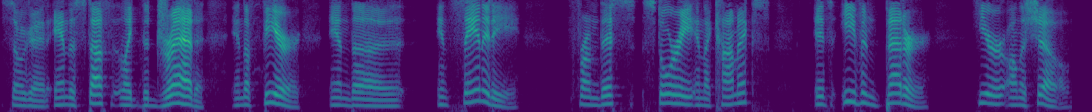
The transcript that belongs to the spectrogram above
so good, and the stuff like the dread and the fear and the insanity from this story in the comics, it's even better here on the show,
